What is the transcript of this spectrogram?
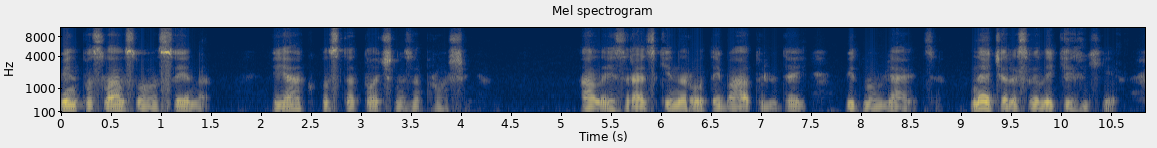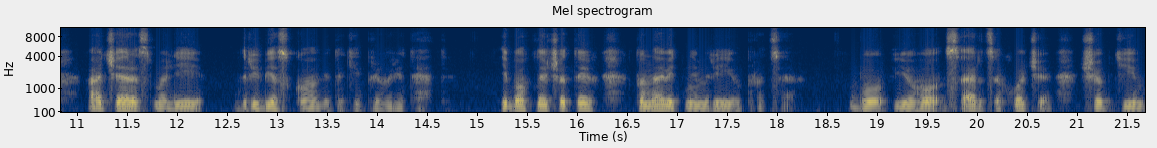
Він послав свого Сина як остаточне запрошення. Але ізраїльський народ і багато людей відмовляються не через великі гріхи, а через малі дріб'язкові такі пріоритети. І Бог кличе тих, хто навіть не мріяв про це, бо його серце хоче, щоб дім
